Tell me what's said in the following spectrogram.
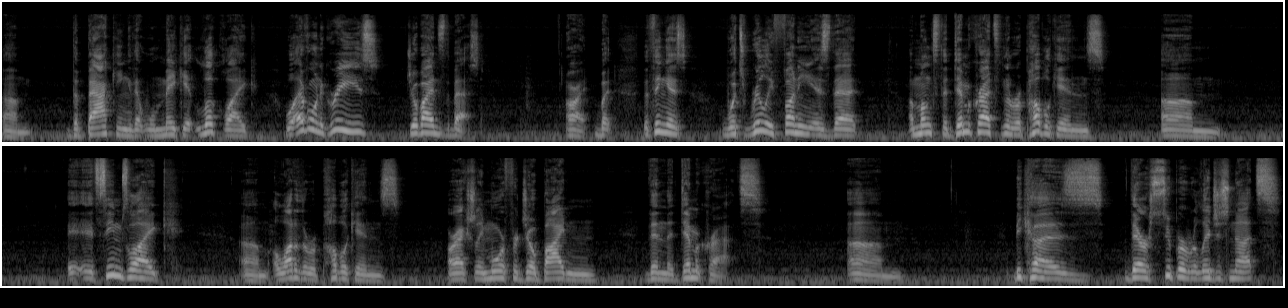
um, the backing that will make it look like well everyone agrees Joe Biden's the best. All right, but the thing is, what's really funny is that amongst the Democrats and the Republicans, um, it, it seems like um, a lot of the Republicans are actually more for Joe Biden than the Democrats. Um, because they're super religious nuts,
